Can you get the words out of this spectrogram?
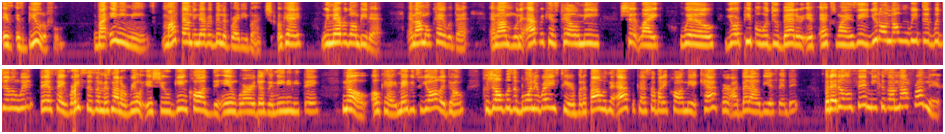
is, is beautiful by any means. My family never been a Brady Bunch, okay? We never gonna be that. And I'm okay with that. And I'm when Africans tell me shit like, well, your people would do better if X, Y, and Z. You don't know what we did we're dealing with. They'll say racism is not a real issue. Getting called the N-word doesn't mean anything. No, okay, maybe to y'all it don't, because y'all wasn't born and raised here. But if I was in Africa and somebody called me a kafir, I bet I would be offended. But it don't offend me because I'm not from there.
